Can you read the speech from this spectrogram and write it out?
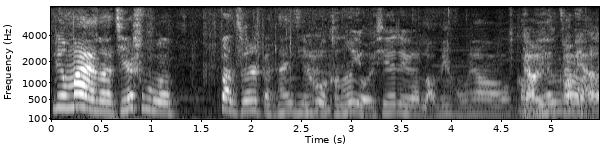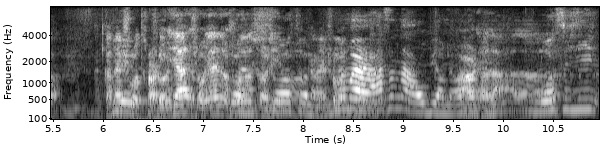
另外呢，结束伴随着本赛季结束，嗯可能有一些这个老面孔要告别。告别了，嗯。刚才说特里，首先首先就对，说到特里嘛，说特里。刚才说另外，阿森纳我比较了阿尔解特塔的罗西基、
